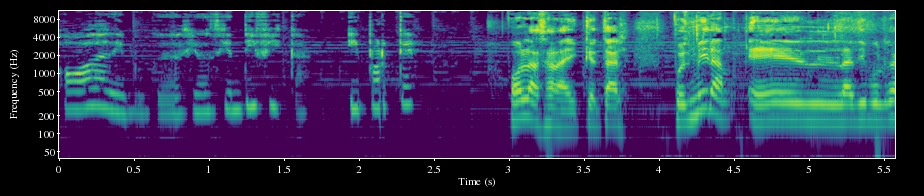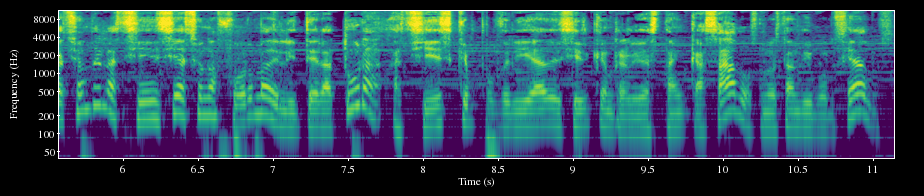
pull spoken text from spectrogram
o de divulgación científica? ¿Y por qué? Hola Saray, ¿qué tal? Pues mira, la divulgación de la ciencia es una forma de literatura, así es que podría decir que en realidad están casados, no están divorciados.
